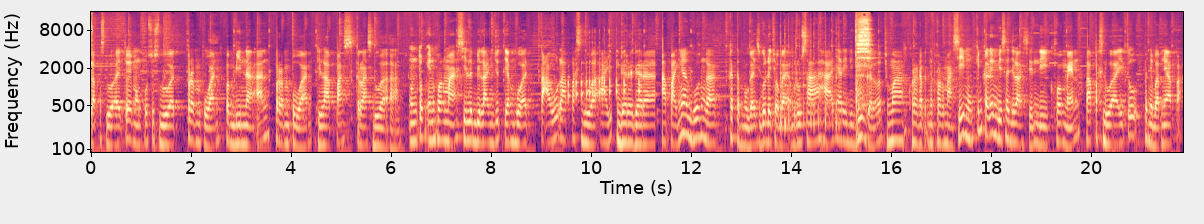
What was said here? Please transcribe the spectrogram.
lapas 2A itu emang khusus buat perempuan pembinaan perempuan di lapas kelas 2A untuk informasi lebih lanjut yang gue tahu lapas 2A gara-gara apanya gue nggak ketemu guys. Gue udah coba berusaha nyari di Google cuma kurang dapat informasi mungkin kalian bisa jelasin di komen lapas 2A itu penyebabnya apa.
